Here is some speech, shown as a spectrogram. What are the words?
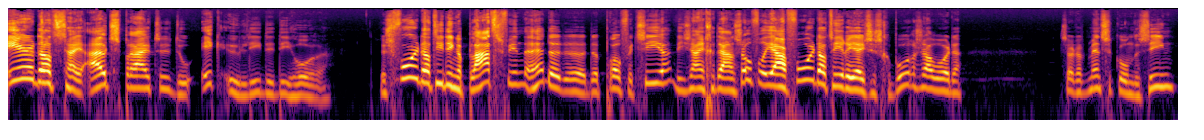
Eer dat zij uitspruiten, doe ik uw lieden die horen. Dus voordat die dingen plaatsvinden, hè, de, de, de profetieën, die zijn gedaan zoveel jaar voordat de Heer Jezus geboren zou worden zodat mensen konden zien,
